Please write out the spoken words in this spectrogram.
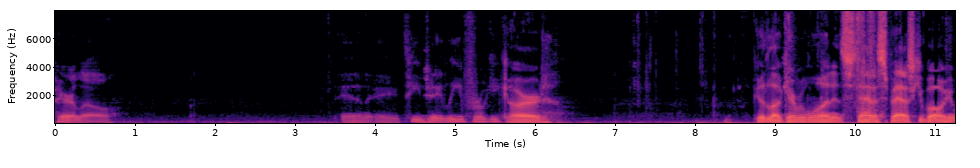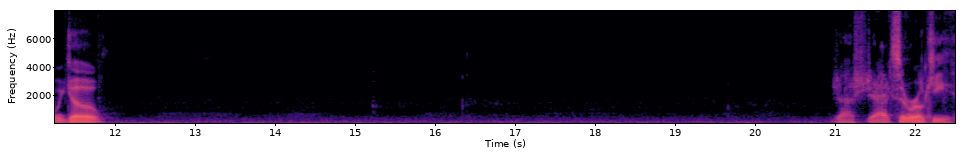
Parallel. And a TJ Leaf rookie card. Good luck, everyone, in status basketball. Here we go. Josh Jackson, rookie.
